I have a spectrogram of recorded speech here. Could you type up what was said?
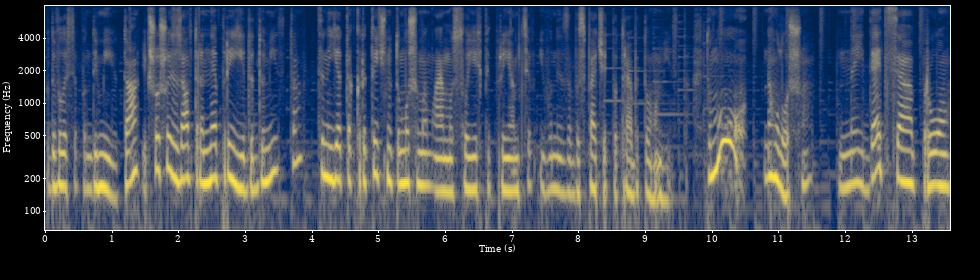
подивилися пандемію. Та якщо щось завтра не приїде до міста. Це не є так критично, тому що ми маємо своїх підприємців і вони забезпечать потреби того міста. Тому наголошую, не йдеться про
